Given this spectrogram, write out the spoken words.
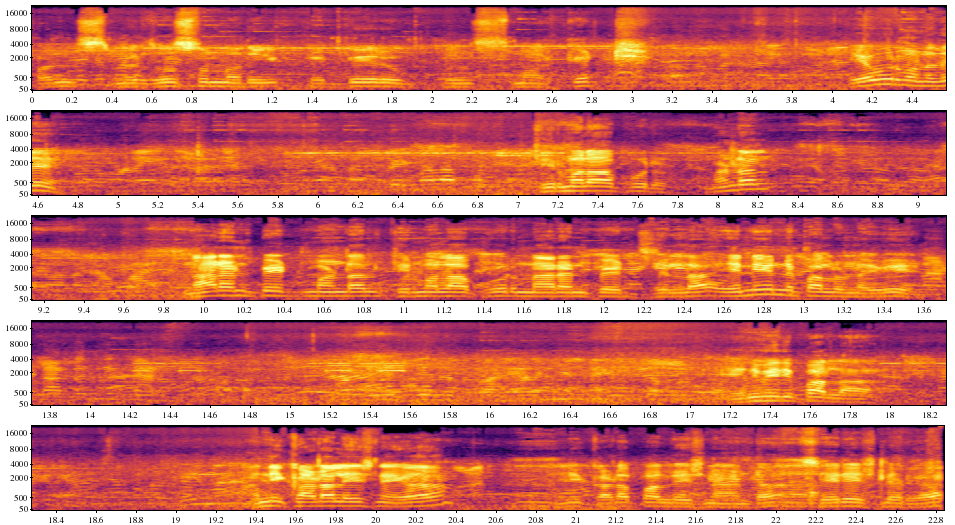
ఫ్రెండ్స్ మీరు చూస్తున్నది పెబ్బేరు బుల్స్ మార్కెట్ ఏ ఊరు మనది? తిరుమలాపూర్ మండల్? నారాయణపేట్ మండల్ తిరుమలాపూర్ నారాయణపేట్ జిల్లా. ఎన్ని ఎన్ని పళ్ళు ఉన్నాయి? ఎనిమిది పళ్ళ? అన్ని కడాలు వేసినాయి కదా? అన్ని కడపాలు వేసినాయంట. షేర్ వేసలేరుగా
